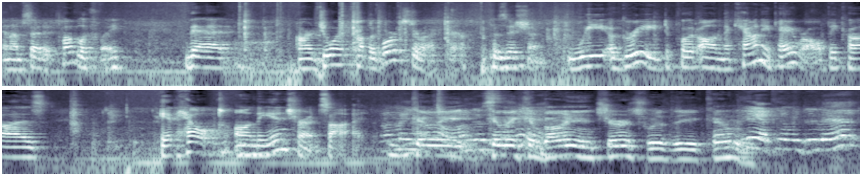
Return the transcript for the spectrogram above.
and I've said it publicly, that our joint public works director mm-hmm. position, we agreed to put on the county payroll because it helped on the mm-hmm. insurance side. I mean, Can no, I'm we, just can we saying. combine insurance with the county? Yeah, can we do that?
